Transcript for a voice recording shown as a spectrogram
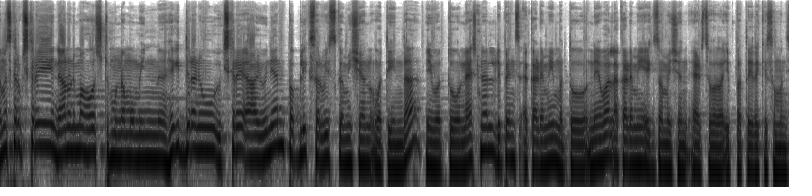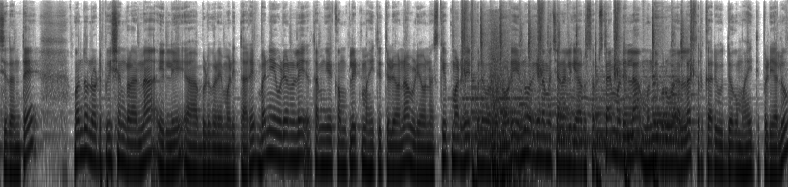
ನಮಸ್ಕಾರ ವೀಕ್ಷಕರೇ, ನಾನು ನಿಮ್ಮ ಹೋಸ್ಟ್ ಮುನ್ನ ಮೀನ್ ಹೇಗಿದ್ದೀರಾ ನೀವು? ವೀಕ್ಷಕರೇ, ಆ ಯೂನಿಯನ್ ಪಬ್ಲಿಕ್ ಸರ್ವಿಸ್ ಕಮಿಷನ್ ವತಿಯಿಂದ ಇವತ್ತು ನ್ಯಾಷನಲ್ ಡಿಫೆನ್ಸ್ ಅಕಾಡೆಮಿ ಮತ್ತು ನೇವಲ್ ಅಕಾಡೆಮಿ ಎಕ್ಸಾಮಿನೇಷನ್ ಎರಡ್ ಸಾವಿರದ ಇಪ್ಪತ್ತೈದಕ್ಕೆ ಸಂಬಂಧಿಸಿದಂತೆ ಒಂದು ನೋಟಿಫಿಕೇಶನ್ಗಳನ್ನು ಇಲ್ಲಿ ಬಿಡುಗಡೆ ಮಾಡಿದ್ದಾರೆ. ಬನ್ನಿ ವಿಡಿಯೋನಲ್ಲಿ ತಮಗೆ ಕಂಪ್ಲೀಟ್ ಮಾಹಿತಿ ತಿಳಿಯೋಣ. ವಿಡಿಯೋನ ಸ್ಕಿಪ್ ಮಾಡದೆ ಕೊನೆವರೆಗೂ ನೋಡಿ. ಇನ್ನೂವರೆಗೆ ನಮ್ಮ ಚಾನಲ್ಗೆ ಯಾರು ಸಬ್ಸ್ಕ್ರೈಬ್ ಮಾಡಿಲ್ಲ, ಮುಂದೆ ಬರುವ ಎಲ್ಲ ಸರ್ಕಾರಿ ಉದ್ಯೋಗ ಮಾಹಿತಿ ಪಡೆಯಲು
